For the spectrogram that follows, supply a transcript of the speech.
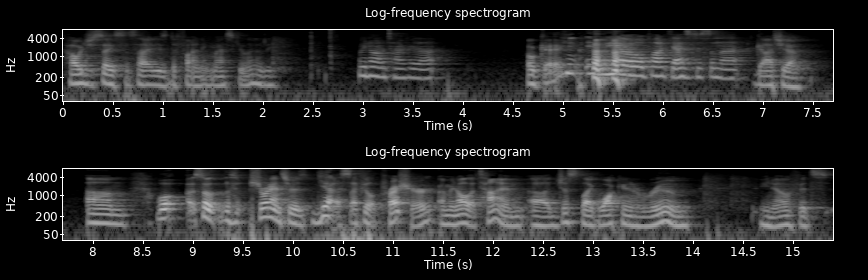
How would you say society is defining masculinity? We don't have time for that. Okay. we have a whole podcast just on that. Gotcha. Um, well, so the short answer is yes, I feel pressure. I mean, all the time. Uh, just like walking in a room, you know, if it's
